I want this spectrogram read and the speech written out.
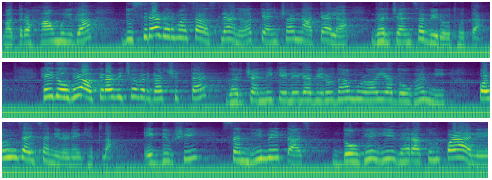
मात्र हा मुलगा दुसऱ्या धर्माचा असल्यानं त्यांच्या नात्याला घरच्यांचा विरोध होता. हे दोघे अकरावीच्या वर्गात शिकतायत. घरच्यांनी केलेल्या विरोधामुळं या दोघांनी पळून जायचा निर्णय घेतला. एक दिवशी संधी मिळताच दोघेही घरातून पळाले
